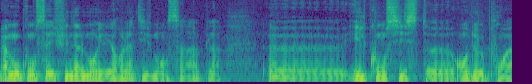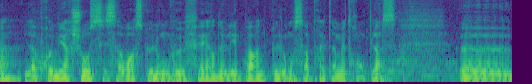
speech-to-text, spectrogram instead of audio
Ben, mon conseil finalement, il est relativement simple. Euh, il consiste euh, en deux points. La première chose, c'est savoir ce que l'on veut faire de l'épargne que l'on s'apprête à mettre en place. Euh,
